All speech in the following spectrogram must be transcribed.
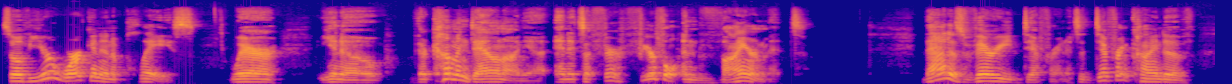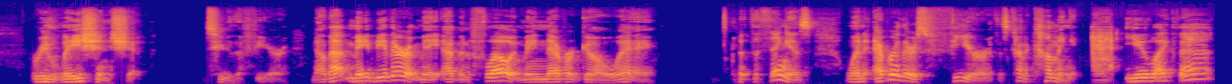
So if you're working in a place where you know they're coming down on you and it's a fear, fearful environment that is very different it's a different kind of relationship to the fear now that may be there it may ebb and flow it may never go away but the thing is whenever there's fear that's kind of coming at you like that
